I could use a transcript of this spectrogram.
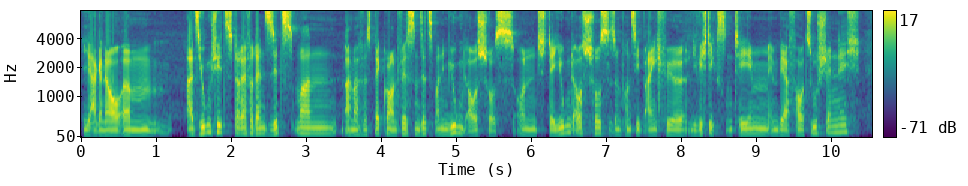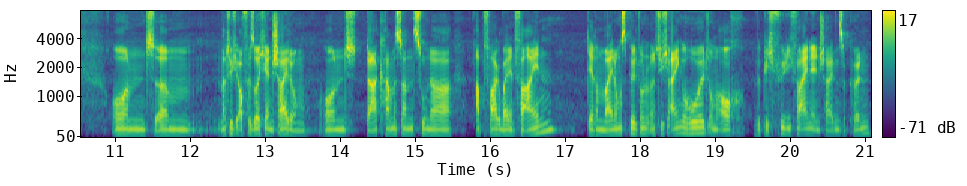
Ja, genau. Ähm, als Jugendschiedsrichterreferent sitzt man, einmal fürs Background-Wissen, sitzt man im Jugendausschuss. Und der Jugendausschuss ist im Prinzip eigentlich für die wichtigsten Themen im WRV zuständig und ähm, natürlich auch für solche Entscheidungen. Und da kam es dann zu einer Abfrage bei den Vereinen deren Meinungsbild wird natürlich eingeholt, um auch wirklich für die Vereine entscheiden zu können.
